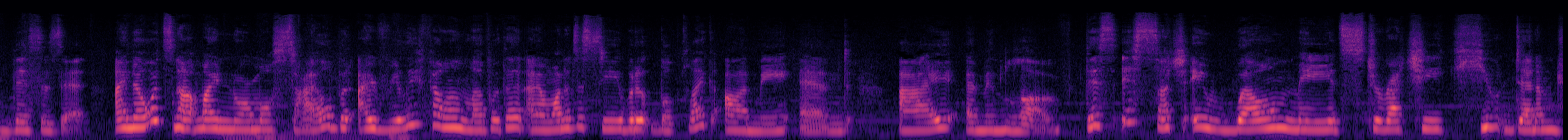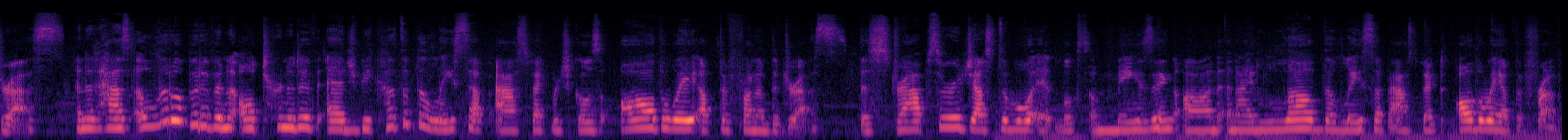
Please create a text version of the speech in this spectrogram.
this is it. I know it's not my normal style, but I really fell in love with it and I wanted to see what it looked like on me and I am in love. This is such a well-made, stretchy, cute denim dress. And it has a little bit of an alternative edge because of the lace-up aspect which goes all the way up the front of the dress. The straps are adjustable, it looks amazing on, and I love the lace-up aspect all the way up the front.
